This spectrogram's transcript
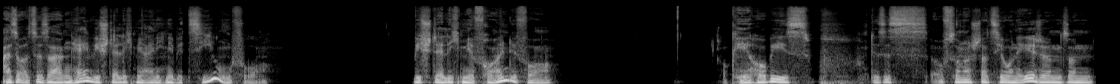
Also zu sagen, hey, wie stelle ich mir eigentlich eine Beziehung vor? Wie stelle ich mir Freunde vor? Okay, Hobbys, das ist auf so einer Station eh schon so ein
